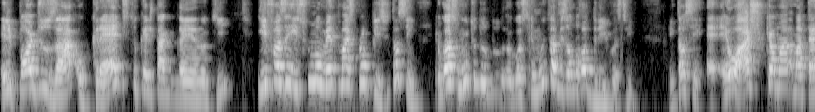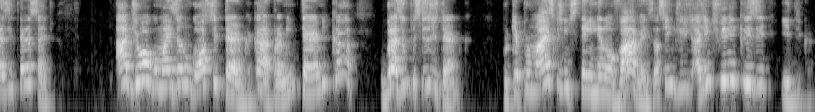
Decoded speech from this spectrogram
ele pode usar o crédito que ele está ganhando aqui e fazer isso no momento mais propício. Então, assim, eu gosto muito do, eu gostei muito da visão do Rodrigo, assim. Então, assim, é, eu acho que é uma, uma tese interessante. Ah, Diogo, mas eu não gosto de térmica. Cara, para mim, térmica, o Brasil precisa de térmica. Porque por mais que a gente tenha renováveis, assim, a gente vive em crise hídrica.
